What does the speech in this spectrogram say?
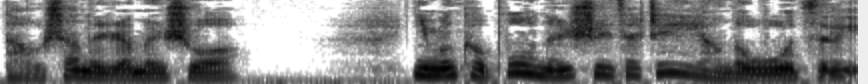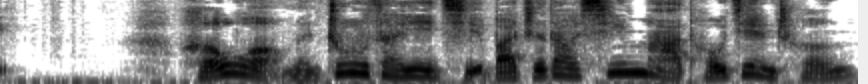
岛上的人们说：“你们可不能睡在这样的屋子里，和我们住在一起吧，直到新码头建成。”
